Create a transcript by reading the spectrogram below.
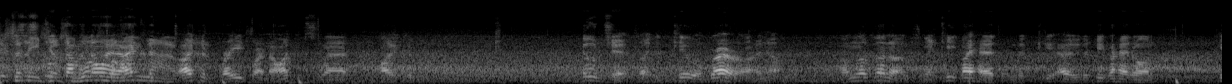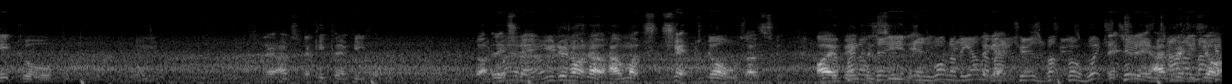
Just, City just, just one annoying. I could, now. I could rage right now. I could swear. I could kill chips. I could kill Aguero right now. I'm not gonna. I'm just gonna keep my head. I'm gonna keep, uh, gonna keep my head on. Keep cool. Um, I'm just gonna keep playing FIFA. But literally, you do not know how much chipped goals I've I have been conceding. in one of the other Again. matches, but for which Literally, team? I'm pretty sure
